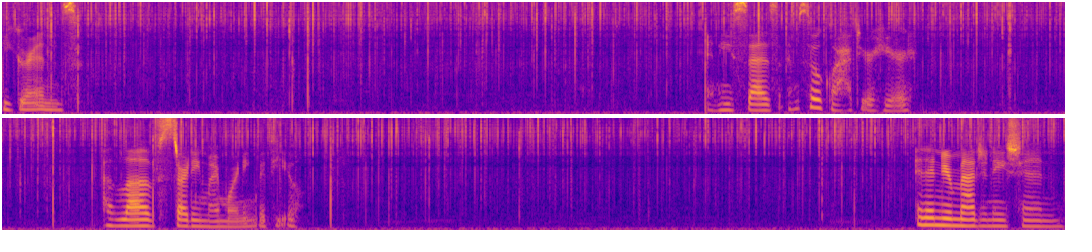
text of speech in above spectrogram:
He grins. And he says, I'm so glad you're here. I love starting my morning with you. And in your imagination,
